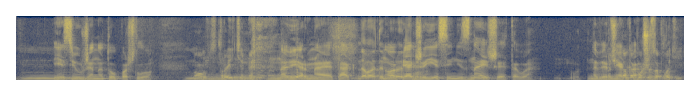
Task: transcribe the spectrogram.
если уже на то пошло. Ну, строительные. Наверное, так. Давайте Но опять это- же, если не знаешь этого, наверняка. надо больше заплатить.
